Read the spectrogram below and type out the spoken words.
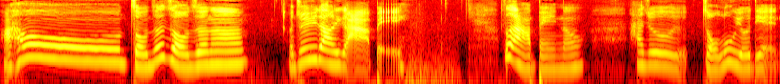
然后走着走着呢。我就遇到一个阿北，这个阿北呢，他就走路有点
